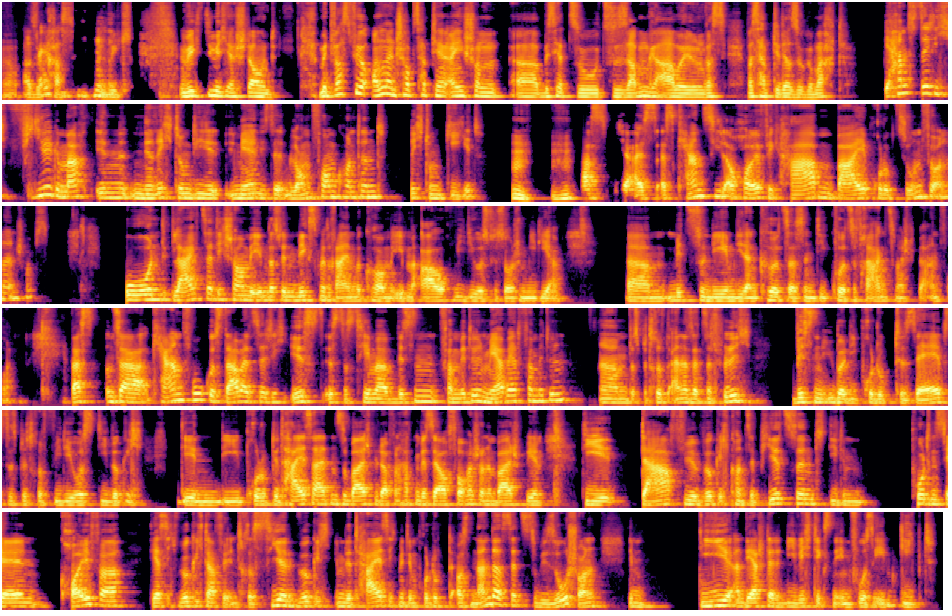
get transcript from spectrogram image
Ja, also krass, bin wirklich, wirklich ziemlich erstaunt. Mit was für Online-Shops habt ihr eigentlich schon äh, bis jetzt so zusammengearbeitet und was, was habt ihr da so gemacht? Wir haben tatsächlich viel gemacht in, in eine Richtung, die mehr in diese Longform-Content-Richtung geht. Hm, mhm. Was wir als, als Kernziel auch häufig haben bei Produktionen für Online-Shops. Und gleichzeitig schauen wir eben, dass wir einen Mix mit reinbekommen, eben auch Videos für Social Media ähm, mitzunehmen, die dann kürzer sind, die kurze Fragen zum Beispiel beantworten. Was unser Kernfokus dabei tatsächlich ist, ist das Thema Wissen vermitteln, Mehrwert vermitteln. Ähm, das betrifft einerseits natürlich Wissen über die Produkte selbst. Das betrifft Videos, die wirklich den, die Produktdetailseiten zum Beispiel, davon hatten wir es ja auch vorher schon im Beispiel, die dafür wirklich konzipiert sind, die dem potenziellen Käufer, der sich wirklich dafür interessiert, wirklich im Detail sich mit dem Produkt auseinandersetzt, sowieso schon, dem die an der Stelle die wichtigsten Infos eben gibt.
